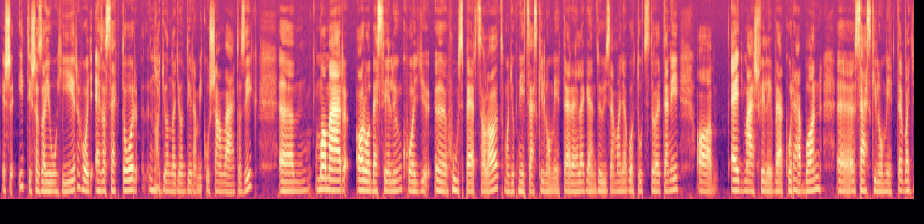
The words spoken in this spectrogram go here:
És itt is az a jó hír, hogy ez a szektor nagyon-nagyon dinamikusan változik. Ma már arról beszélünk, hogy 20 perc alatt mondjuk 400 kilométerre elegendő üzemanyagot tudsz tölteni. A egy-másfél évvel korábban 100 kilométer, vagy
